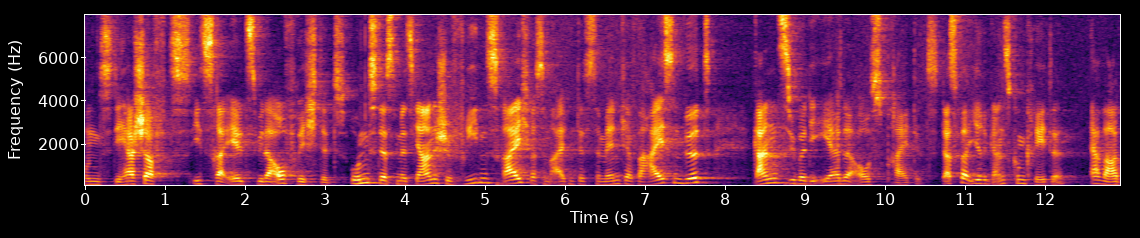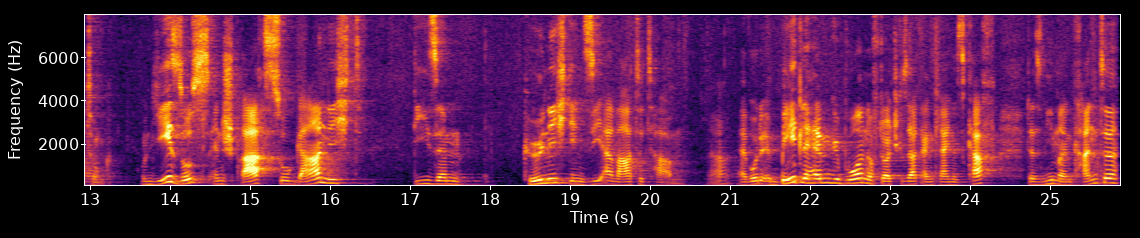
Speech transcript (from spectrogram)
und die Herrschaft Israels wieder aufrichtet und das messianische Friedensreich, was im Alten Testament ja verheißen wird, ganz über die Erde ausbreitet. Das war ihre ganz konkrete Erwartung. Und Jesus entsprach so gar nicht diesem König, den sie erwartet haben. Ja, er wurde in Bethlehem geboren, auf Deutsch gesagt ein kleines Kaff, das niemand kannte.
